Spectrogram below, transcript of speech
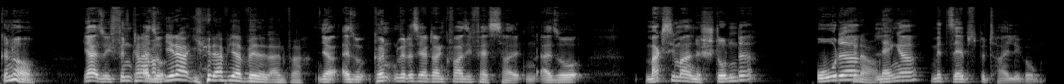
genau. Ja, also ich finde, Kann also jeder, jeder wie er will, einfach. Ja, also könnten wir das ja dann quasi festhalten. Also maximal eine Stunde oder Genau. länger mit Selbstbeteiligung.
